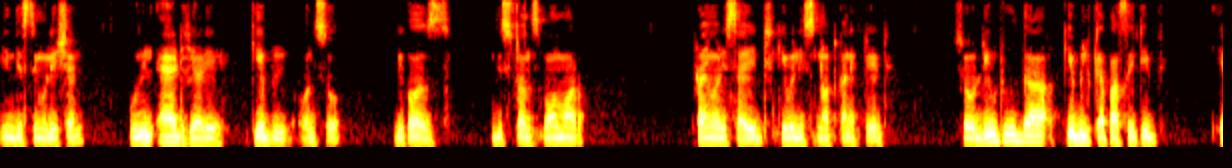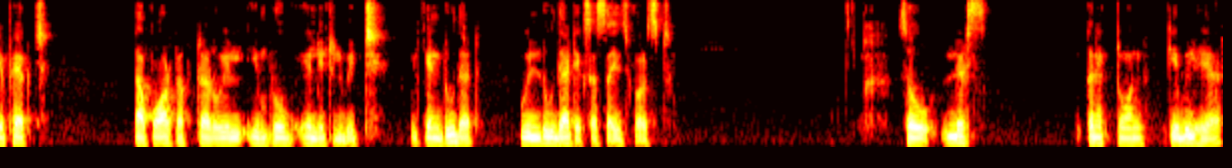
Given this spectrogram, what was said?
in this simulation we will add here a cable also because this transformer primary side cable is not connected. So due to the cable capacitive effect the power factor will improve a little bit. We can do that. We'll do that exercise first. So let's connect one cable here.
